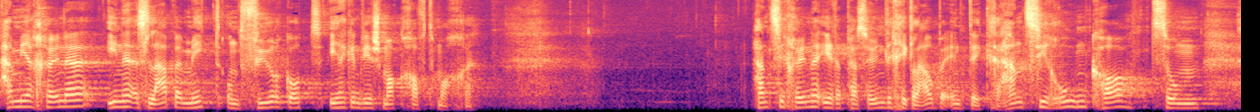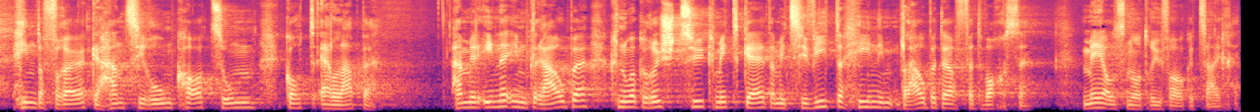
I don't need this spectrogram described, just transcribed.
Haben wir können ihnen ein Leben mit und für Gott irgendwie schmackhaft machen? Haben sie können ihren persönlichen Glauben entdecken? Haben sie Raum gehabt zum Hinterfragen? Haben sie Raum gehabt zum Gott erleben? Haben wir ihnen im Glauben genug Rüstzeug mitgegeben, damit sie weiterhin im Glauben dürfen wachsen? Mehr als nur drei Fragezeichen.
